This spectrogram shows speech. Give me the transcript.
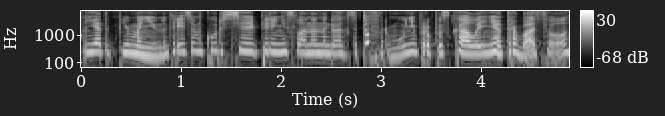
Я так пневмонию на третьем курсе перенесла на ногах, зато форму не пропускала и не отрабатывала.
